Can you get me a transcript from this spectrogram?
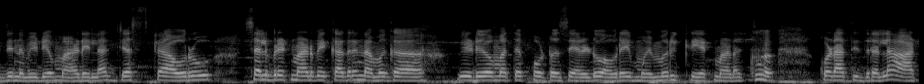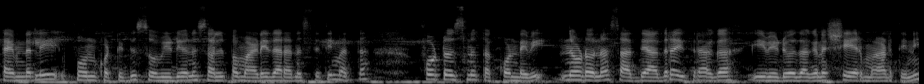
ಇದನ್ನು ವಿಡಿಯೋ ಮಾಡಿಲ್ಲ. ಜಸ್ಟ್ ಅವರು ಸೆಲೆಬ್ರೇಟ್ ಮಾಡಬೇಕಾದ್ರೆ ನಮಗೆ ವಿಡಿಯೋ ಮತ್ತು ಫೋಟೋಸ್ ಎರಡು ಅವರೇ ಮೆಮೊರಿ ಕ್ರಿಯೇಟ್ ಮಾಡೋಕ್ಕೆ ಕೊಡತ್ತಿದ್ರಲ್ಲ ಆ ಟೈಮ್ನಲ್ಲಿ ಫೋನ್ ಕೊಟ್ಟಿದ್ದು. ಸೊ ವಿಡಿಯೋನು ಸ್ವಲ್ಪ ಮಾಡಿದಾರೆ ಅನಿಸ್ತೈತಿ ಮತ್ತು ಫೋಟೋಸ್ನು ತಕ್ಕೊಂಡೇವಿ. ನೋಡೋಣ ಸಾಧ್ಯ ಆದ್ರೆ ಇದ್ರಾಗ ಈ ವಿಡಿಯೋದಾಗನ ಶೇರ್ ಮಾಡ್ತೀನಿ.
